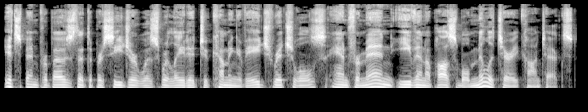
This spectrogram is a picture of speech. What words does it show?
It's been proposed that the procedure was related to coming of age rituals, and for men, even a possible military context,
